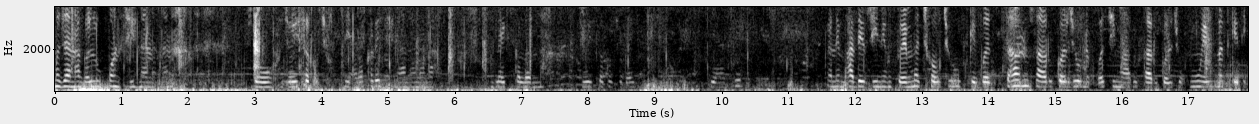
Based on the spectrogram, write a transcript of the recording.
મજાના ગલ્લું પણ છે, નાના નાના. તો જોઈ શકો છો, ત્યાં રખડે છે નાના નાના બ્લેક કલરના જોઈ શકો છો ગાઈ ત્યાં છે. અને મહાદેવજીને હું તો એમ જ કહું છું કે બધાનું સારું કરજો અને પછી મારું સારું કરજો. હું એવું નથી કહેતી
